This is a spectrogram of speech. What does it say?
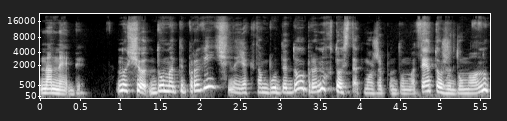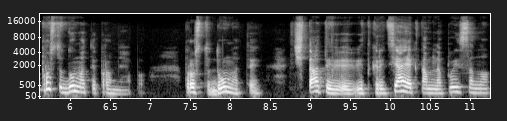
на небі. Ну що, думати про вічне, як там буде добре, ну хтось так може подумати. Я теж думала, ну просто думати про небо, просто думати, читати відкриття, як там написано,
